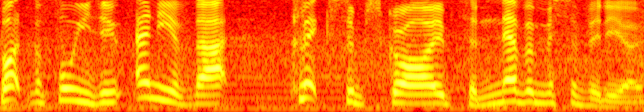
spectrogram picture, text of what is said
But before you do any of that, click subscribe to never miss a video.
